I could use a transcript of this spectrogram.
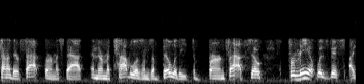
kind of their fat thermostat and their metabolism's ability to burn fat. So for me, it was this I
